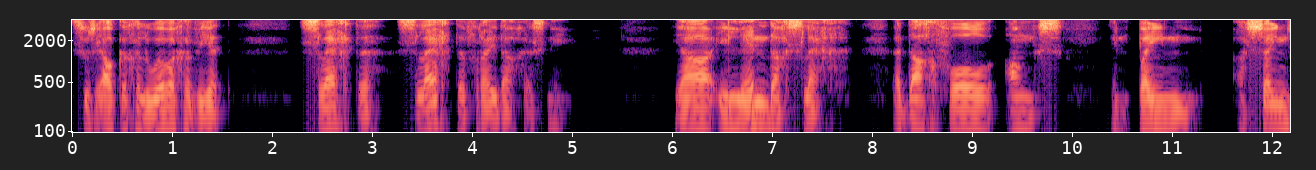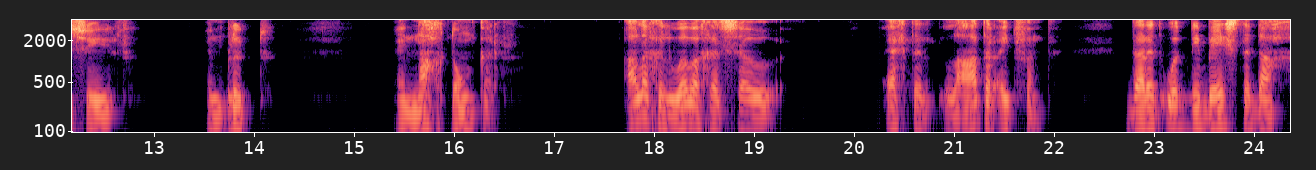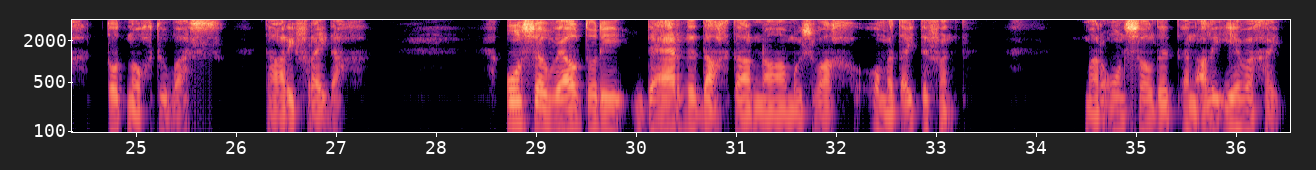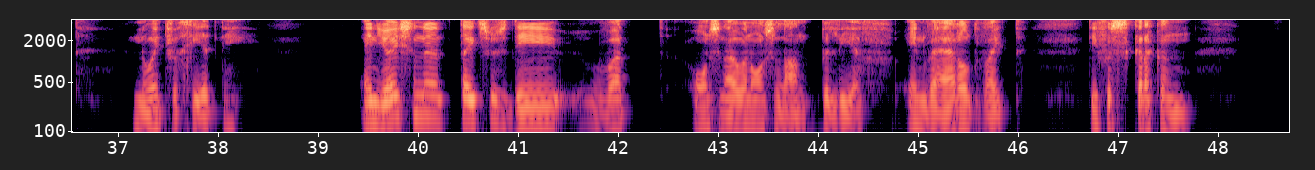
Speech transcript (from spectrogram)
soos elke gelowige weet slegte slegte Vrydag is nie. Ja, elendig sleg, 'n dag vol angs en pyn, asynsuur en bloed en nagdonker. Alle gelowiges sou egter later uitvind dat dit ook die beste dag tot nog toe was, daardie Vrydag. Ons sou wel tot die derde dag daarna moes wag om dit uit te vind. Maar ons sal dit in alle ewigheid nooit vergeet nie. En juis in 'n tyd soos die wat ons nou in ons land beleef en wêreldwyd die verskrikking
